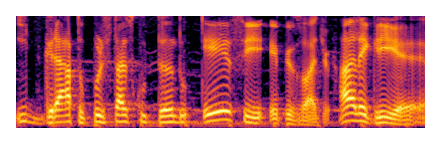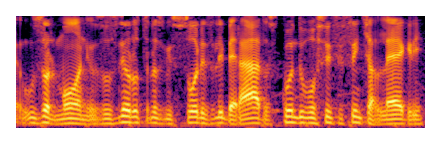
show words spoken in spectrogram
e grato por estar escutando esse episódio. A alegria, os hormônios, os neurotransmissores liberados quando você se sente alegre,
